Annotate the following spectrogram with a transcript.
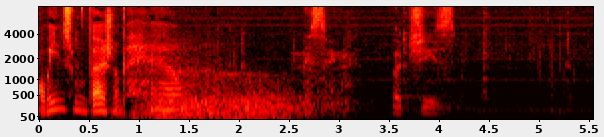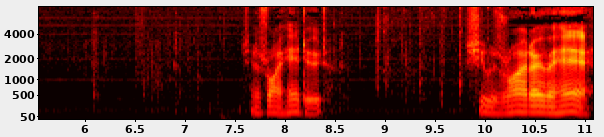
Are we in some version of hell? Missing. But she's. She was right here, dude. She was right over here.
